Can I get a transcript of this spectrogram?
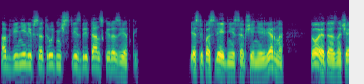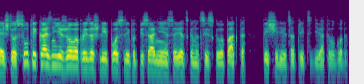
обвинили в сотрудничестве с британской разведкой. Если последнее сообщение верно, то это означает, что суд и казнь Ежова произошли после подписания Советско-нацистского пакта 1939 года.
